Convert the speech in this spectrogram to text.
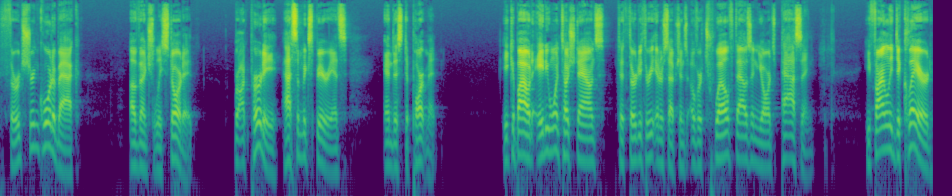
third string quarterback, eventually started. Brock Purdy has some experience in this department. He compiled 81 touchdowns to 33 interceptions, over 12,000 yards passing. He finally declared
